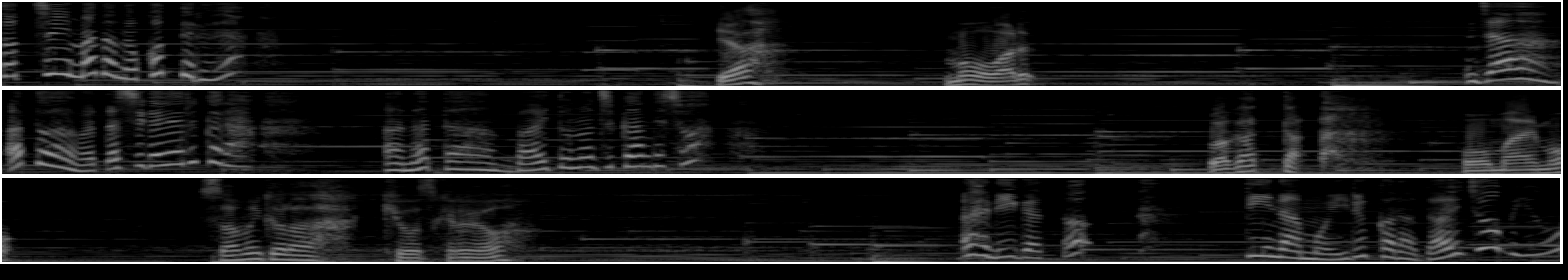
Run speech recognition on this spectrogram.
そっちまだ残ってる？いや、もう終わる。じゃああとは私がやるからあなたバイトの時間でしょ？わかった。お前も。寒いから気をつけろよ。ありがとうティナもいるから大丈夫よ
